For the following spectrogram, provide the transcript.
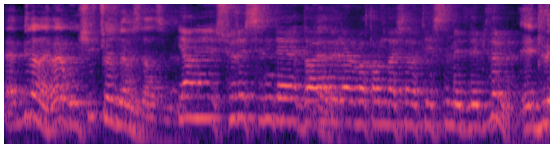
E, bir an evvel bu işi çözmemiz lazım. Yani. Yani süresinde daireler vatandaşlara teslim edilebilir mi? Edile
